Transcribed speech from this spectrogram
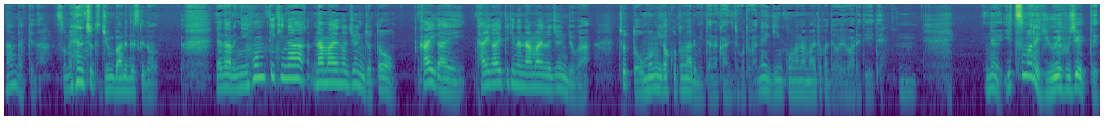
なんだっけな？その辺ちょっと順番あれですけど、いや、だから日本的な名前の順序と、海外、対外的な名前の順序が、ちょっと重みが異なるみたいな感じのことがね、銀行の名前とかでは言われていて。うん、ねいつまで UFJ って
